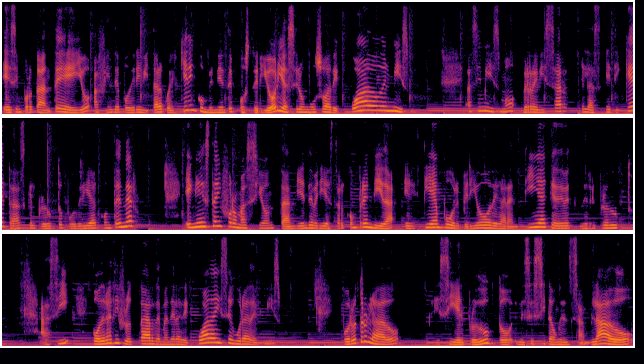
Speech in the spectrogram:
Es importante ello a fin de poder evitar cualquier inconveniente posterior y hacer un uso adecuado del mismo. Asimismo, revisar las etiquetas que el producto podría contener. En esta información también debería estar comprendida el tiempo o el periodo de garantía que debe tener el producto. Así podrás disfrutar de manera adecuada y segura del mismo. Por otro lado, si el producto necesita un ensamblado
